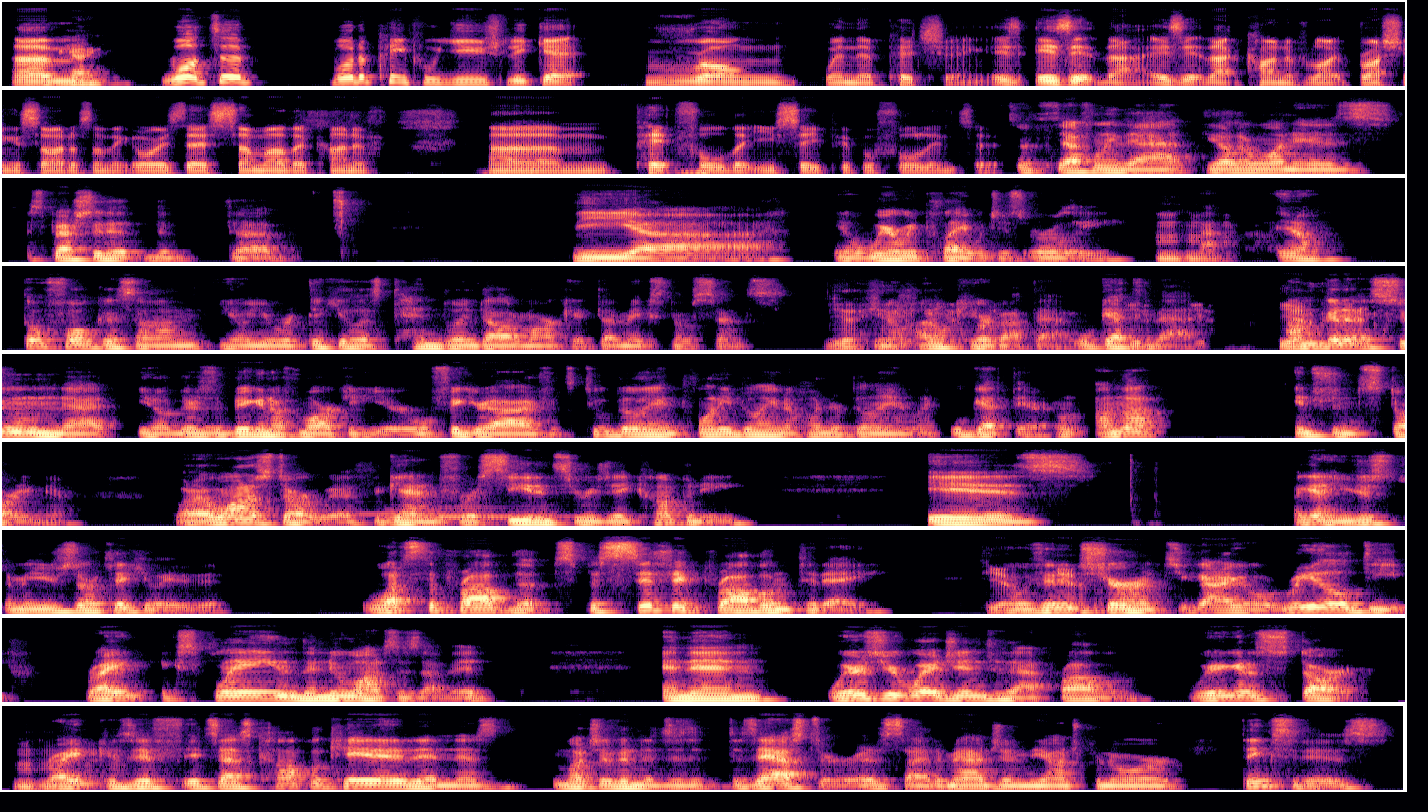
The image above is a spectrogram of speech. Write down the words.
Um, okay. What do what do people usually get wrong when they're pitching? Is is it that? Is it that kind of like brushing aside or something, or is there some other kind of um, pitfall that you see people fall into? So it's definitely that. The other one is especially the the the, the uh you know where we play, which is early. Mm-hmm. Uh, you know, don't focus on you know your ridiculous ten billion dollar market that makes no sense. Yeah, you know, I don't care about that. We'll get yeah, to that. Yeah. I'm going to assume that, you know, there's a big enough market here. We'll figure out if it's 2 billion, 20 billion, 100 billion, like we'll get there. I'm not interested in starting there. What I want to start with, again, for a seed and series A company is, again, you just, I mean, you just articulated it. What's the problem, the specific problem today? Yeah. within yeah. insurance, you got to go real deep, right? Explain the nuances of it. And then where's your wedge into that problem? Where are you going to start, mm-hmm. right? Because if it's as complicated and as much of a disaster as I'd imagine the entrepreneur thinks it is,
